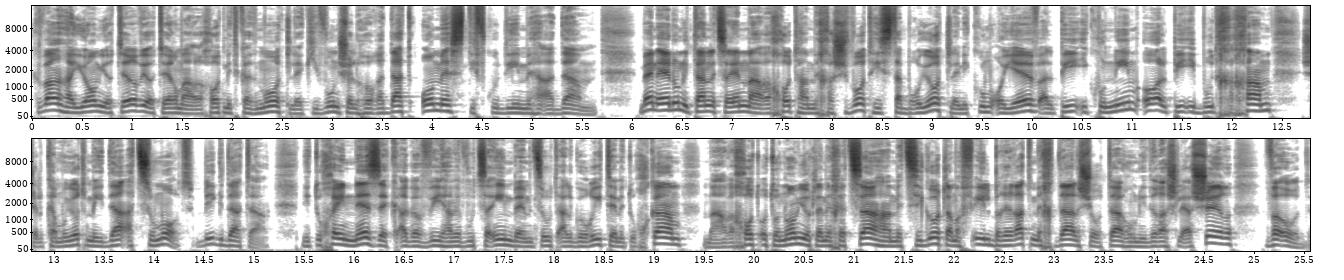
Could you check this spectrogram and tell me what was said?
כבר היום יותר ויותר מערכות מתקדמות לכיוון של הורדת עומס תפקודי מהאדם. בין אלו ניתן לציין מערכות המחשבות הסתברויות למיקום אויב על פי איכונים או על פי עיבוד חכם של כמויות מידע עצומות, ביג דאטה. ניתוחי נזק אגבי המבוצעים באמצעות אלגוריתם מתוחכם, מערכות אוטונומיות למחצה המציגות למפעיל ברירת מחדל שאותה הוא נדרש לאשר, ועוד.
